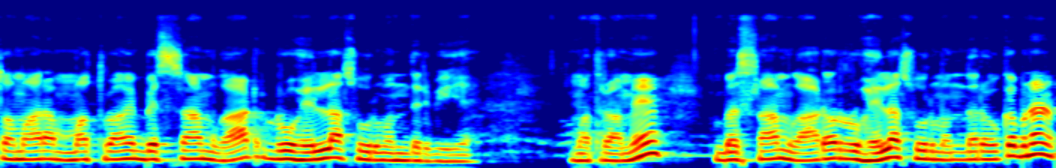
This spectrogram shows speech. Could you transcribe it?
तो हमारा मथुरा में विश्राम घाट रोहेला सूर्य मंदिर भी है। मथुरा में विश्राम घाट और रोहेला सूर्य मंदिर ओके फ्रेंड?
